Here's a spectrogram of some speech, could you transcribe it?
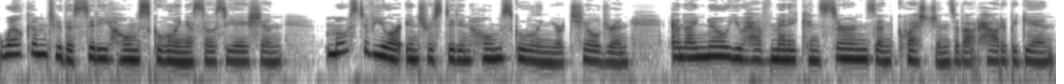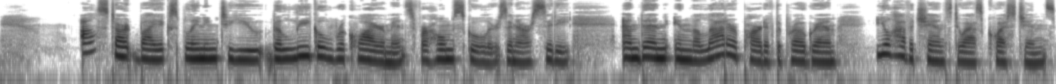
Welcome to the City Homeschooling Association. Most of you are interested in homeschooling your children, and I know you have many concerns and questions about how to begin. I'll start by explaining to you the legal requirements for homeschoolers in our city, and then in the latter part of the program, you'll have a chance to ask questions.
